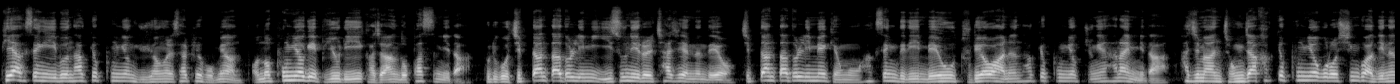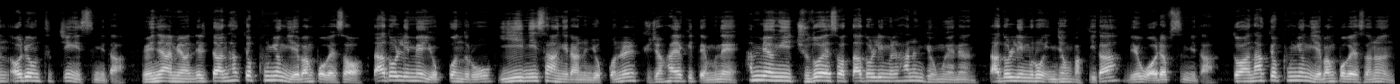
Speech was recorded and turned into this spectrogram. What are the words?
피해 학생이 입은 학교 폭력 유형을 살펴보면 언어 폭력의 비율이 가장 높았습니다. 그리고 집단 따돌림이 2순위를 차지했는데요. 집단 따돌림의 경우 학생들이 매우 두려워하는 학교 폭력 중에 하나입니다. 하지만 정작 학교 폭력으로 신고하기는 어려운 특징이 있습니다. 왜냐하면 일단 학교 폭력 예방법에서 따돌림의 요건으로 2인 이상이라는 요건을 규정하였기 때문에 한 명이 주 도해서 따돌림을 하는 경우에는 따돌림으로 인정받기가 매우 어렵습니다. 또한 학교폭력 예방법에서는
